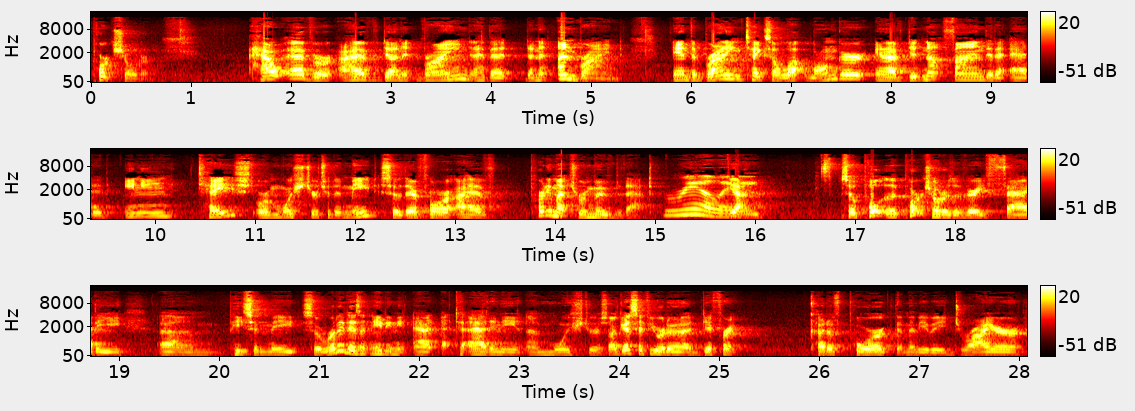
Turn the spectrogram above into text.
pork shoulder. However, I have done it brined. I have done it unbrined and the brining takes a lot longer and i did not find that it added any taste or moisture to the meat so therefore i have pretty much removed that really yeah so the pork shoulder is a very fatty um, piece of meat so it really doesn't need any add, to add any um, moisture so i guess if you were doing a different cut of pork that maybe be drier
